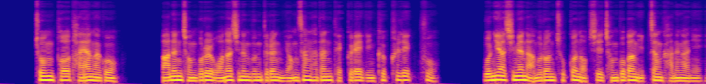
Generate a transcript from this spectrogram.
좀 더 다양하고 많은 정보를 원하시는 분들은 영상 하단 댓글에 링크 클릭 후 문의하시면 아무런 조건 없이 정보방 입장 가능하니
